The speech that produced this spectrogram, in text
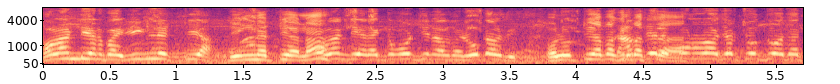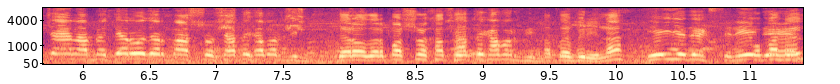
হল্যান্ডিয়ান ভাই রিংলেট টিয়া। রিংনেট টিয়া না? হল্যান্ডিয়ান একদম অরিজিনাল ভাই লোকাল বিট হলুদ টিয়া পাখির বাচ্চা? পনেরো হাজার চোদ্দ হাজার চান আপনার তেরো হাজার পাঁচশো সাথে খাবার তেরো হাজার পাঁচশো সাথে খাতে খাবার ফ্রি খাতে ফ্রি না? এই যে দেখছেন এই? দেখেন।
